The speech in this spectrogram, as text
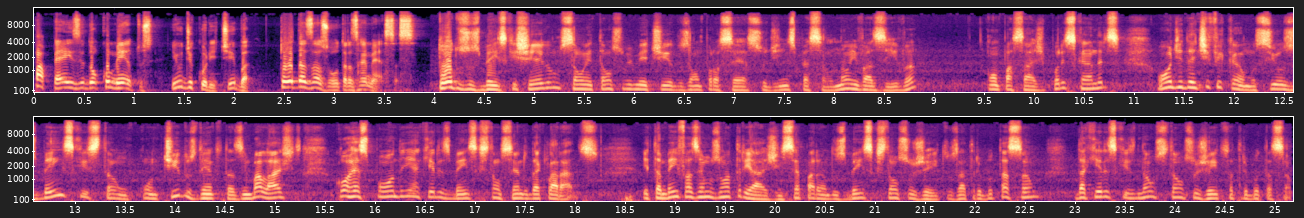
papéis e documentos, e o de Curitiba, todas as outras remessas. Todos os bens que chegam são então submetidos a um processo de inspeção não invasiva, com passagem por scanners, onde identificamos se os bens que estão contidos dentro das embalagens correspondem àqueles bens que estão sendo declarados. E também fazemos uma triagem, separando os bens que estão sujeitos à tributação daqueles que não estão sujeitos à tributação.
